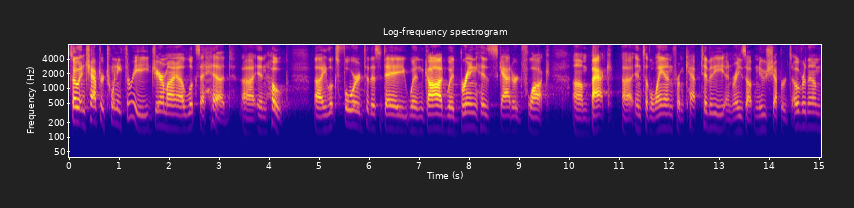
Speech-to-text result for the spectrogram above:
So in chapter 23, Jeremiah looks ahead uh, in hope. Uh, he looks forward to this day when God would bring his scattered flock um, back uh, into the land from captivity and raise up new shepherds over them.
